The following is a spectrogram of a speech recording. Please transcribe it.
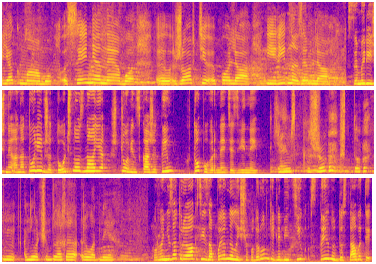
як маму. Синє небо, е, жовті поля і рідна земля. Семирічний Анатолій вже точно знає, що він скаже тим, хто повернеться з війни. Я їм скажу, що вони дуже благородні. Організатори акції запевнили, що подарунки для бійців встигнуть доставити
